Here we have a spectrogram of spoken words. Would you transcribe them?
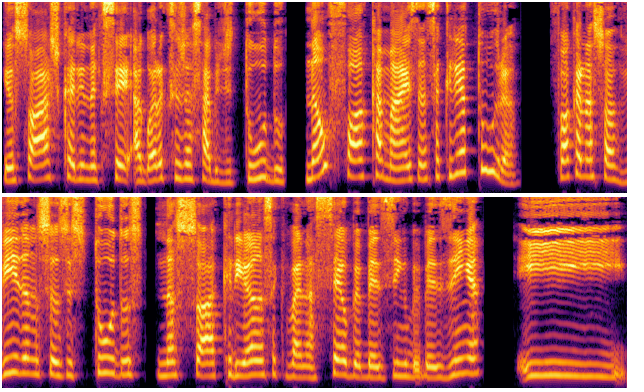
Eu só acho, Karina, que você, agora que você já sabe de tudo, não foca mais nessa criatura. Foca na sua vida, nos seus estudos, na sua criança que vai nascer, o bebezinho, bebezinha, e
